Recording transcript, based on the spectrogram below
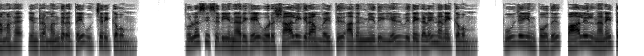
நமக என்ற மந்திரத்தை உச்சரிக்கவும். துளசி செடியின் அருகே ஒரு ஷாலிகிராம் வைத்து அதன் மீது எள் விதைகளை நனைக்கவும். பூஜையின் போது பாலில் நனைத்த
